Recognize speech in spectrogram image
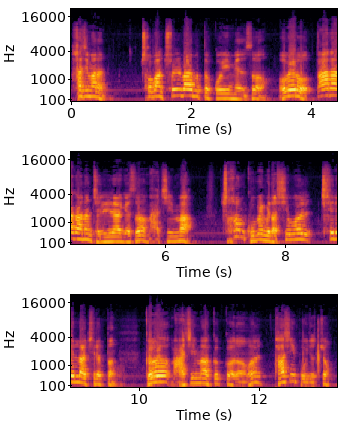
하지만은 초반 출발부터 꼬이면서 의외로 따라가는 전략에서 마지막 1900m 10월 7일 날 치렀던 그 마지막 끝걸음을 다시 보여줬죠.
